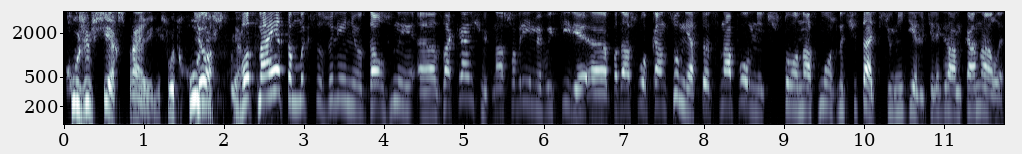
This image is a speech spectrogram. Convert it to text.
хуже всех справились. Вот хуже Леш, всех. Вот на этом мы, к сожалению, должны э, заканчивать. Наше время в эфире э, подошло к концу. Мне остается напомнить, что нас можно читать всю неделю. Телеграм-каналы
